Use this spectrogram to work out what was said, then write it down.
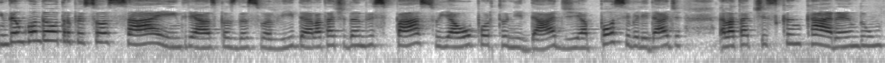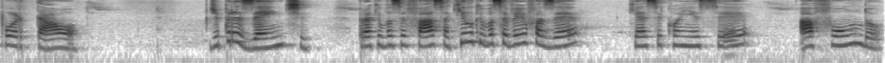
Então, quando a outra pessoa sai, entre aspas, da sua vida, ela tá te dando espaço e a oportunidade, a possibilidade, ela tá te escancarando um portal de presente para que você faça aquilo que você veio fazer, que é se conhecer a fundo,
